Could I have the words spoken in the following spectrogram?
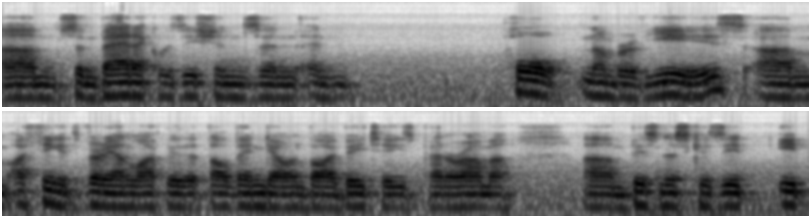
um, some bad acquisitions and, and poor number of years, um, I think it's very unlikely that they'll then go and buy BT's Panorama um, business because it, it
